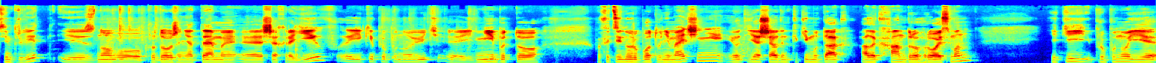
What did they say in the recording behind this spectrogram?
Всім привіт! І знову продовження теми е, шахраїв, е, які пропонують е, нібито офіційну роботу в Німеччині. І от є ще один такий мудак Александро Гройсман, який пропонує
